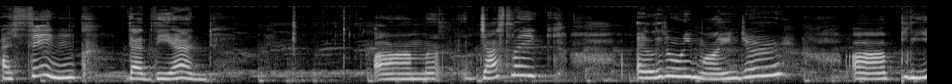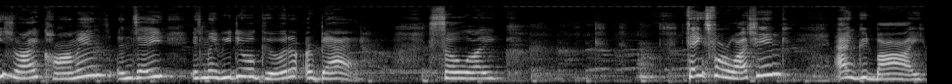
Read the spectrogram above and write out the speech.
I think that the end. Um, just like a little reminder uh, please write comments and say is my video good or bad? So like thanks for watching and goodbye.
